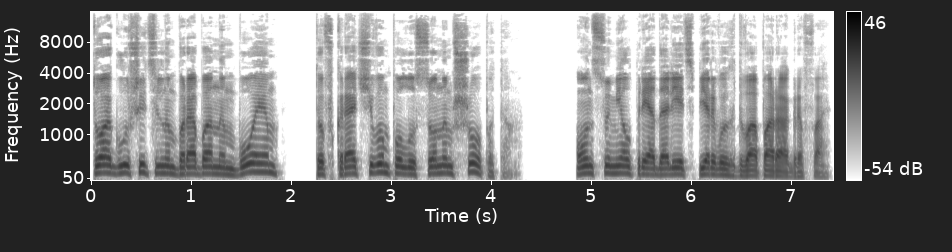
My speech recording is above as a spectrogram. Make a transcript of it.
то оглушительным барабанным боем, то вкрадчивым полусонным шепотом. Он сумел преодолеть первых два параграфа.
